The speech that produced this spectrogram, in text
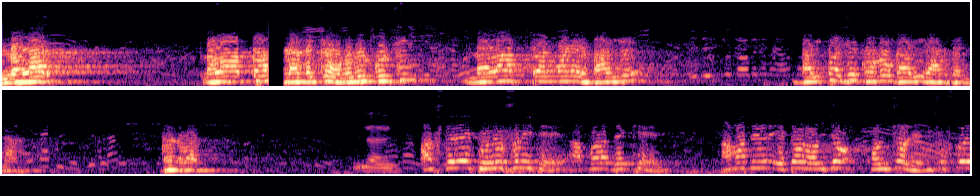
মেলার মেলা আপনাদেরকে অনুরোধ করছি মেলা প্রাঙ্গণের বাইরে বাইপাসে কোনো গাড়ি রাখবেন না। ধন্যবাদ। আজকের এই প্রদর্শনীতে আপনারা দেখছেন আমাদের এতর অঞ্চল অঞ্চলে বিশেষ করে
